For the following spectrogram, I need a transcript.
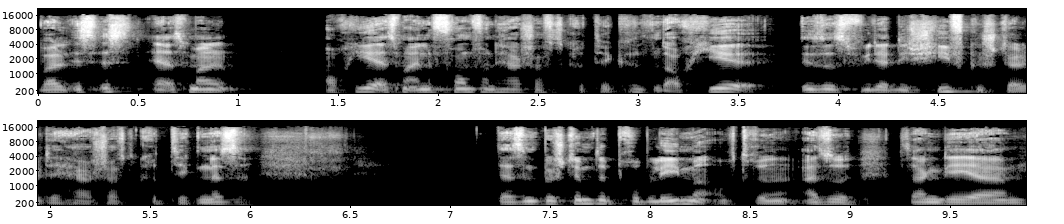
weil es ist erstmal auch hier erstmal eine Form von Herrschaftskritik. Und auch hier ist es wieder die schiefgestellte Herrschaftskritik. Und das, da sind bestimmte Probleme auch drin. Also sagen der,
